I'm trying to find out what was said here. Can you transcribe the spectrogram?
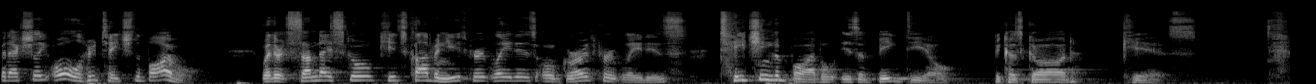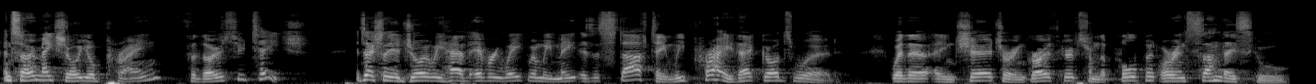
but actually all who teach the Bible. Whether it's Sunday school, kids club and youth group leaders or growth group leaders, teaching the Bible is a big deal because God cares. And so make sure you're praying for those who teach. It's actually a joy we have every week when we meet as a staff team. We pray that God's word, whether in church or in growth groups from the pulpit or in Sunday school,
